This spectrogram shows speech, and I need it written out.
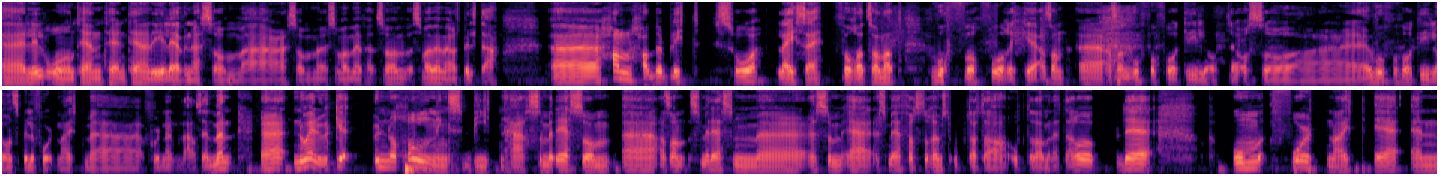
Lillebroren til en, til, en, til en, av de elevene som, som, som, var, med, som, var med meg og spilte, Eh, han hadde blitt så lei seg for at sånn at hvorfor får ikke altså, altså, hvorfor får ikke de lov til også uh, Hvorfor får ikke de lov til å spille Fortnite med Fortnite med sin? Men nå er det jo ikke underholdningsbiten her som er det som altså, som er det som, som, er, som er først og fremst opptatt av, opptatt av med dette. Og det om Fortnite er en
